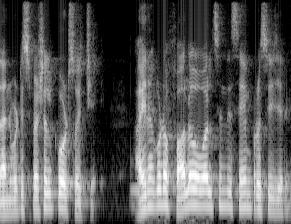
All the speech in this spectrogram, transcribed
దాన్ని బట్టి స్పెషల్ కోర్ట్స్ వచ్చాయి. అయినా కూడా ఫాలో అవ్వాల్సింది సేమ్ ప్రొసీజరే.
